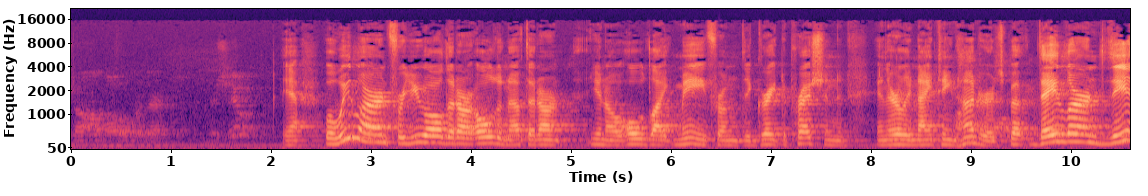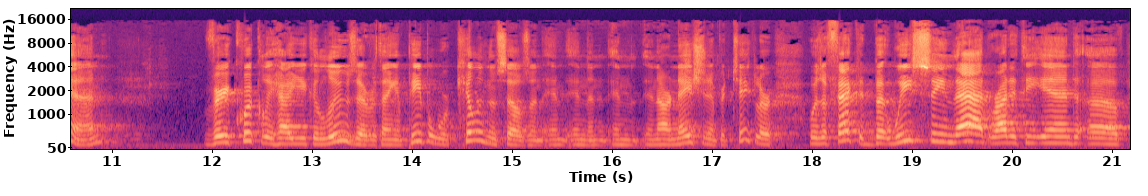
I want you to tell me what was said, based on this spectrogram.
Stronghold or their, their. Yeah. Well, we learned for you all that are old enough that aren't, you know, old like me from the Great Depression in the early 1900s, but they learned then very quickly how you could lose everything, and people were killing themselves, and in, in, in, in our nation in particular was affected. But we've seen that right at the end of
